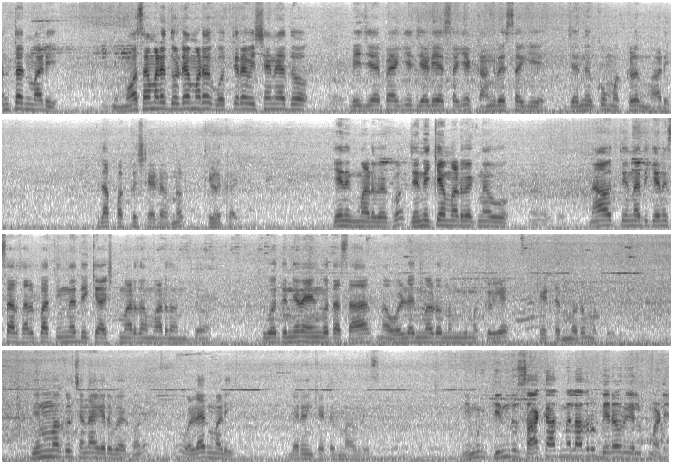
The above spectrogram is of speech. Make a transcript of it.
ಅಂಥದ್ದು ಮಾಡಿ. ನೀವು ಮೋಸ ಮಾಡಿ ದುಡ್ಡೇ ಮಾಡೋದು ಗೊತ್ತಿರೋ ವಿಷಯನೇ ಅದು. ಬಿ ಜೆ ಪಿ ಆಗಿ ಜೆ ಡಿ ಎಸ್ ಆಗಿ ಕಾಂಗ್ರೆಸ್ ಆಗಿ ಜನಕ್ಕೂ ಮಕ್ಕಳಿಗೆ ಮಾಡಿ. ಇಲ್ಲ ಪಕ್ಕ ಸ್ಟೇಟ್ ಅವ್ರನ್ನ ತಿಳ್ಕೊಳ್ಳಿ. ಏನಕ್ಕೆ ಮಾಡಬೇಕು? ಜನಕ್ಕೆ ಮಾಡ್ಬೇಕು ನಾವು. ನಾವು ತಿನ್ನೋದಕ್ಕೆ ಏನಕ್ಕೆ ಸರ್ ಸ್ವಲ್ಪ ತಿನ್ನೋದಕ್ಕೆ ಅಷ್ಟು ಮಾಡ್ದಂಗೆ ಮಾಡ್ದಂದು. ಇವತ್ತಿನ ದಿನ ಏನು ಗೊತ್ತಾ ಸರ್? ನಾವು ಒಳ್ಳೇದು ಮಾಡೋ ನಮಗೆ ಮಕ್ಕಳಿಗೆ ಕೆಟ್ಟದ್ದು ಮಾಡೋ ಮಕ್ಕಳಿಗೆ ನಿಮ್ಮ ಮಕ್ಕಳು ಚೆನ್ನಾಗಿರಬೇಕು ಅಂದರೆ ಒಳ್ಳೇದು ಮಾಡಿ. ಬೇರೆ ಕೆಟ್ಟದ್ದು ಮಾಡಬೇಡಿ ನಿಮಗೆ ತಿಂದು ಸಾಕಾದ್ಮೇಲೆ ಆದರೂ ಬೇರೆಯವ್ರಿಗೆ ಹೆಲ್ಪ್ ಮಾಡಿ.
